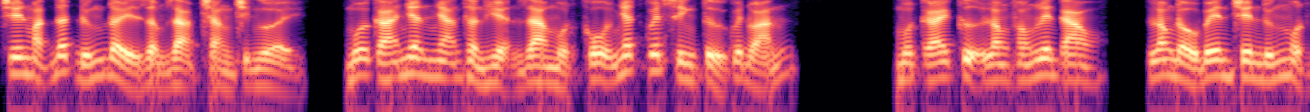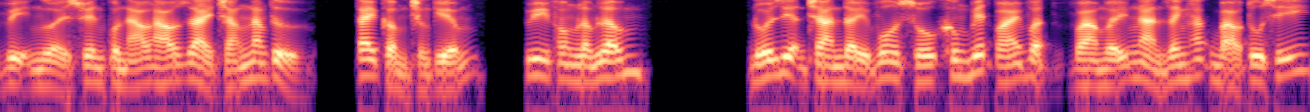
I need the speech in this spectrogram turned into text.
Trên mặt đất đứng đầy rậm rạp chẳng chỉ người, mỗi cá nhân nhãn thần hiện ra một cô nhất quyết sinh tử quyết đoán. Một cái cự long phóng lên cao, long đầu bên trên đứng một vị người xuyên quần áo áo dài trắng nam tử tay cầm trường kiếm, uy phong lấm lấm. Đối diện tràn đầy vô số không biết quái vật và mấy ngàn danh hắc bảo tu sĩ.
